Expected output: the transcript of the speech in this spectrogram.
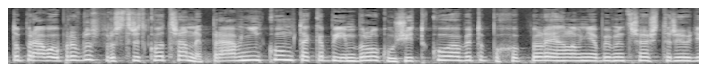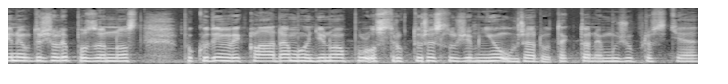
to právo opravdu zprostředkovat třeba neprávníkům, tak aby jim bylo k užitku, aby to pochopili, a hlavně aby mi třeba 4 hodiny udrželi pozornost, pokud jim vykládám hodinu a půl o struktuře služebního úřadu, tak to nemůžu prostě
